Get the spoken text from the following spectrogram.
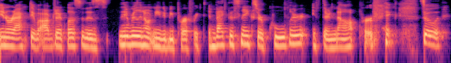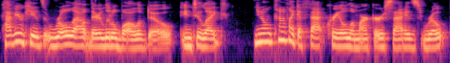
interactive object lesson is they really don't need to be perfect. In fact, the snakes are cooler if they're not perfect. So have your kids roll out their little ball of dough into like, you know, kind of like a fat Crayola marker size rope.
